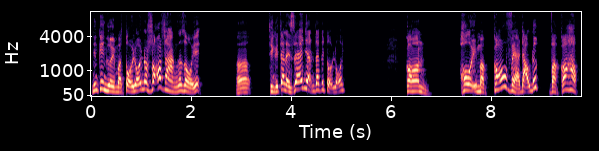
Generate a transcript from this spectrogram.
những cái người mà tội lỗi nó rõ ràng ra rồi ấy à, thì người ta lại dễ nhận ra cái tội lỗi. Còn hội mà có vẻ đạo đức và có học.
